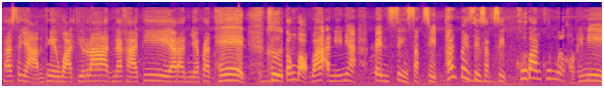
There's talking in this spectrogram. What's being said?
พระสยามเทวาธิราชนะคะ ที่อรัญญประเทศ คือต้องบอกว่าอันนี้เนี่ยเป็นสิ่งศักดิ์สิทธิ์ท่านเป็นสิ่งศักดิ์สิทธิ์คู่บ้านคู่เมืองของที่นี่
